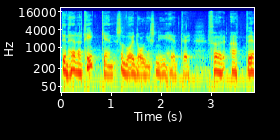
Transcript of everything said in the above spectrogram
den här artikeln som var i Dagens Nyheter. För att eh,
